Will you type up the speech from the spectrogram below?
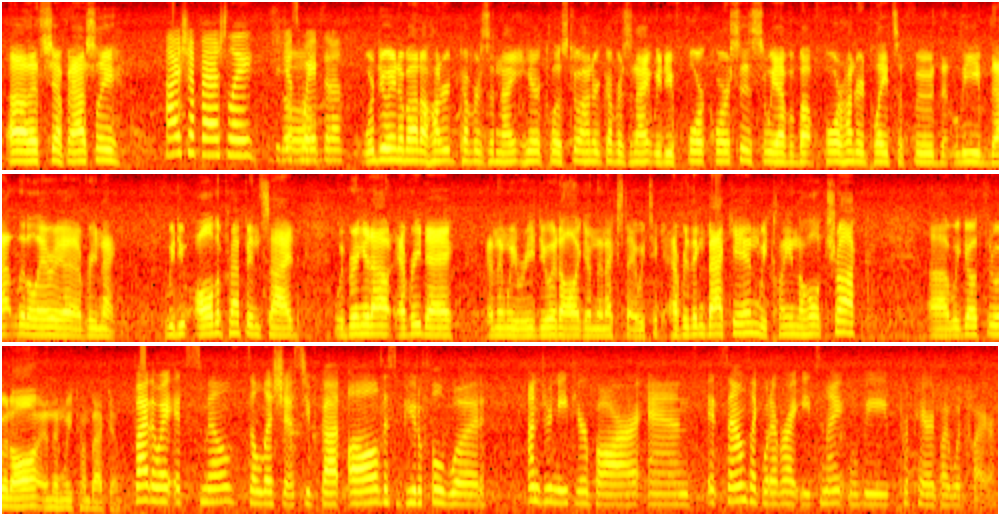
Uh, that's Chef Ashley. Hi, Chef Ashley. She so just waved at us. We're doing about 100 covers a night here, close to 100 covers a night. We do four courses, so we have about 400 plates of food that leave that little area every night. We do all the prep inside. We bring it out every day and then we redo it all again the next day. We take everything back in, we clean the whole truck, Uh, we go through it all and then we come back in. By the way, it smells delicious. You've got all this beautiful wood underneath your bar, and it sounds like whatever I eat tonight will be prepared by wood fire.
